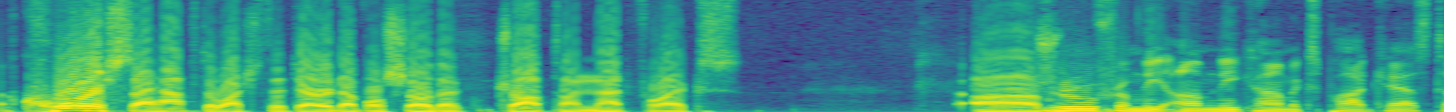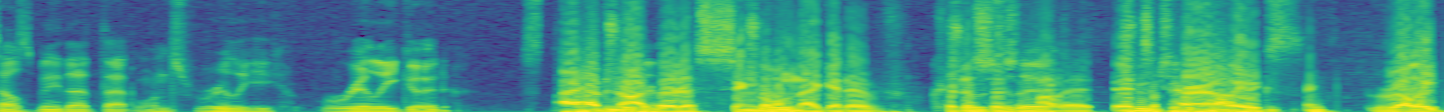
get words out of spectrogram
Of course, I have to watch the Daredevil show that dropped on Netflix. Um, Drew from the Omni Comics podcast tells me that that one's really, really good. I have not heard a single true- negative criticism the- of it. It's apparently really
